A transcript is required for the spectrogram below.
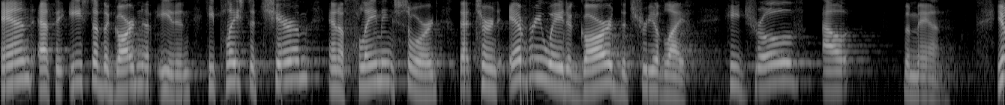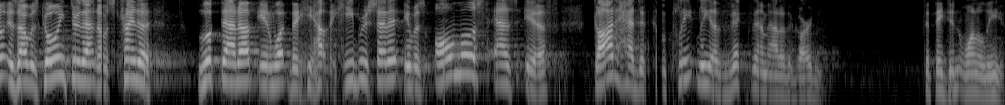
and at the east of the Garden of Eden, he placed a cherub and a flaming sword that turned every way to guard the tree of life. He drove out the man. You know, as I was going through that and I was trying to look that up in what the, how the Hebrew said it, it was almost as if God had to completely evict them out of the garden. that they didn't want to leave.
